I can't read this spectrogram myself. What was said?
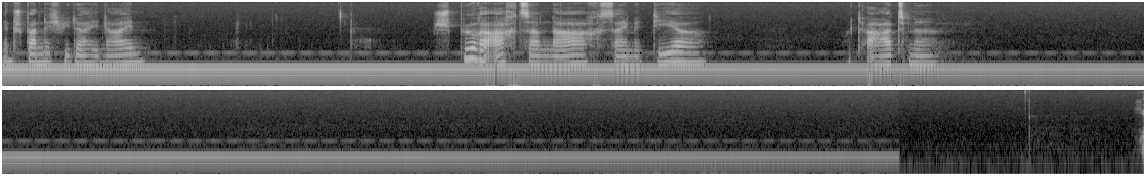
Entspann dich wieder hinein. Spüre achtsam nach, sei mit dir und atme. Je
